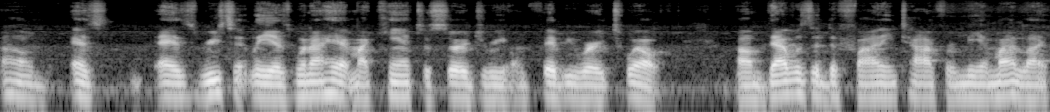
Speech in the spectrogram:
um, as as recently as when I had my cancer surgery on February 12th. Um, that was a defining time for me in my life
